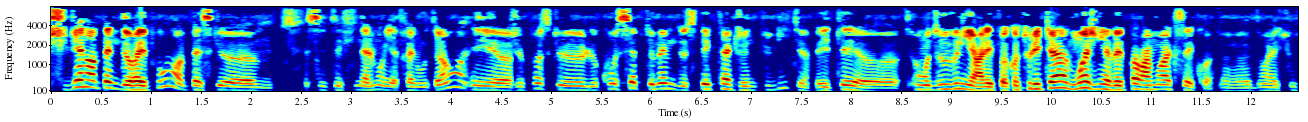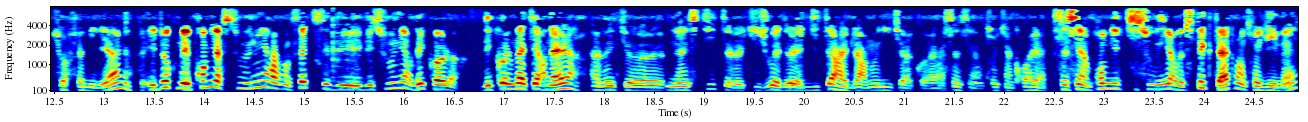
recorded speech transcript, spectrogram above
Je suis bien en peine de répondre parce que euh, c'était finalement il y a très longtemps et euh, je pense que le concept même de spectacle jeune public était euh, en devenir à l'époque. En tous les cas, moi je n'y avais pas vraiment accès quoi dans la culture familiale. Et donc mes premiers souvenirs en fait c'est des, des, souvenirs d'école, d'école maternelle avec une instite qui jouait de la guitare et de l'harmonica quoi. ça c'est un truc incroyable. Ça c'est un premier petit souvenir de spectacle entre guillemets.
